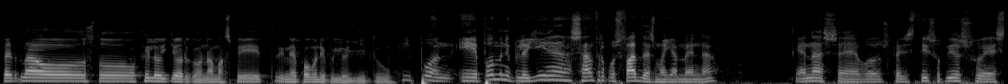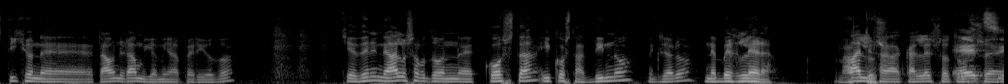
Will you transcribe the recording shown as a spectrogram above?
περνάω στο φίλο Γιώργο να μας πει την επόμενη επιλογή του. Λοιπόν, η επόμενη επιλογή είναι ένας άνθρωπος φάντασμα για μένα. Ένας ε, ποδοσφαιριστή ο οποίος ε, στήχιωνε τα όνειρά μου για μία περίοδο. Και δεν είναι άλλος από τον ε, Κώστα ή Κωνσταντίνο, δεν ξέρω, Νεμπεγλέρα. Πάλι Νάτος. θα καλέσω τους, Έτσι.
